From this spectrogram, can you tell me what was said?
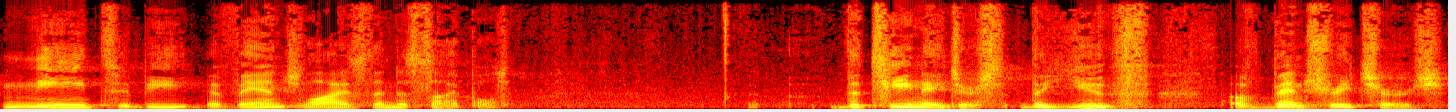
need to be evangelized and discipled. The teenagers, the youth of Bent Tree Church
